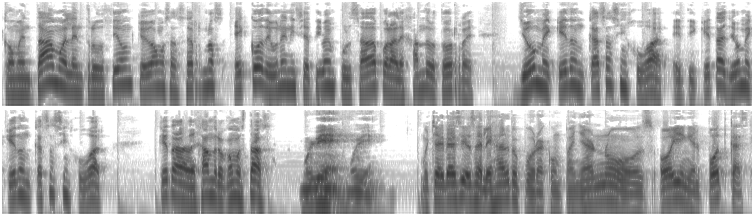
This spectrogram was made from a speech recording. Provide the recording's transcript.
Comentábamos en la introducción que hoy vamos a hacernos eco de una iniciativa impulsada por Alejandro Torre. Yo me quedo en casa sin jugar. Etiqueta Yo me quedo en casa sin jugar. ¿Qué tal Alejandro? ¿Cómo estás? Muy bien, muy bien. Muchas gracias Alejandro por acompañarnos hoy en el podcast.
